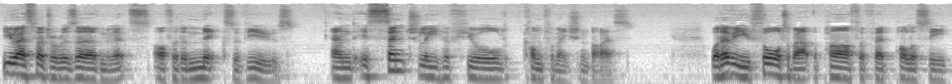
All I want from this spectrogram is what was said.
The US Federal Reserve minutes offered a mix of views and essentially have fueled confirmation bias. Whatever you thought about the path of Fed policy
